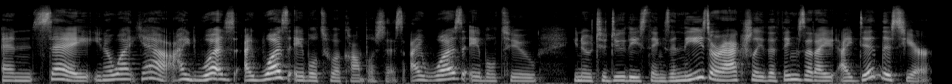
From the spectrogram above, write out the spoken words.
and say you know what? Yeah i was i was able to accomplish this. I was able to you know to do these things. And these are actually the things that i i did this year.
